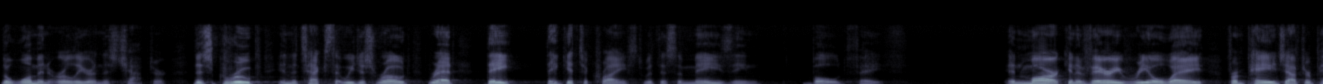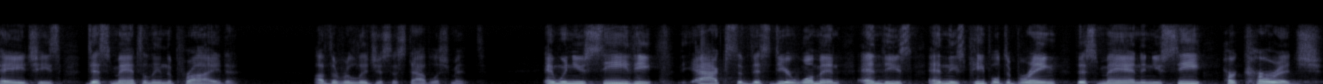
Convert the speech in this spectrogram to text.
the woman earlier in this chapter, this group in the text that we just wrote, read, they, they get to Christ with this amazing, bold faith. And Mark, in a very real way, from page after page, he's dismantling the pride of the religious establishment. And when you see the, the, acts of this dear woman and these, and these people to bring this man, and you see her courage,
